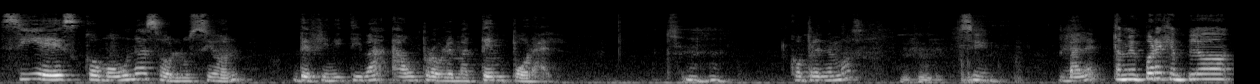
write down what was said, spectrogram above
sí es como una solución definitiva a un problema temporal. Sí. ¿Comprendemos? Sí. ¿Vale? También, por ejemplo,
